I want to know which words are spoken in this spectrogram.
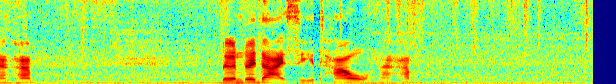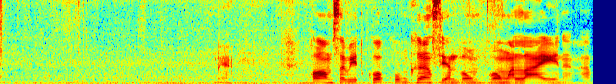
นะครับ เดินด้วยได้สีเทานะครับเนี่ยพร้อมสวิตช์ควบคุมเครื่องเสียงพวงมาลัยนะครับ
